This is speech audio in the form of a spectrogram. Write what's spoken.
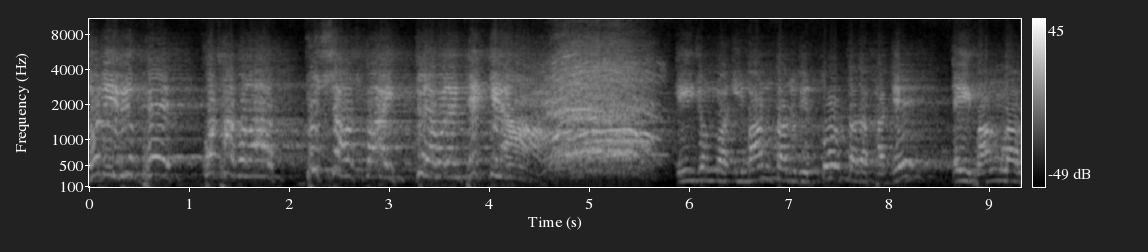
নদীর বিরুদ্ধে কথা বলার দুঃসাহস পাই। তুই বলেন, ঠিক কিনা? এই জন্য ইমানটা যদি তোর তাজা থাকে, এই বাংলার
